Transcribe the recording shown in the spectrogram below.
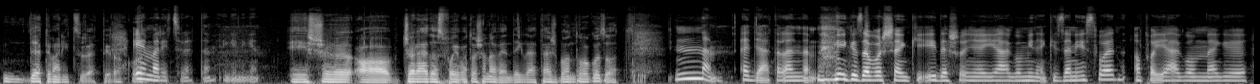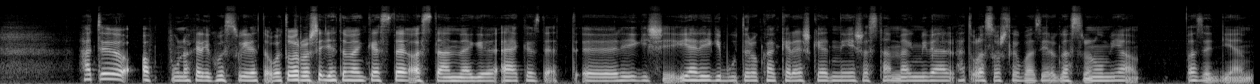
De te már itt születtél akkor. Én már itt születtem, igen, igen. És a család az folyamatosan a vendéglátásban dolgozott? Nem, egyáltalán nem. Igazából senki édesanyai ágon mindenki zenész volt, apai ágon meg ő, hát ő apunak elég hosszú élete volt, orvos egyetemen kezdte, aztán meg elkezdett ö, régiség, ilyen régi bútorokkal kereskedni, és aztán meg mivel hát Olaszországban azért a gasztronómia az egy ilyen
